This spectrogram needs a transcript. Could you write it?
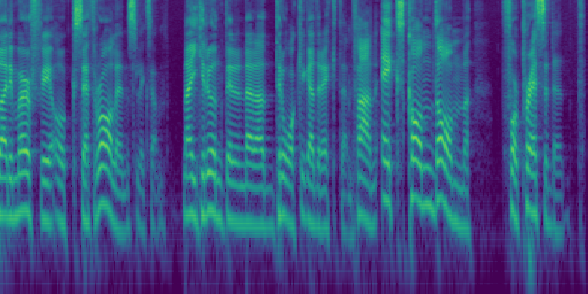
Buddy Murphy och Seth Rollins. Liksom. När han gick runt i den där tråkiga dräkten. Fan, ex-kondom for president.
